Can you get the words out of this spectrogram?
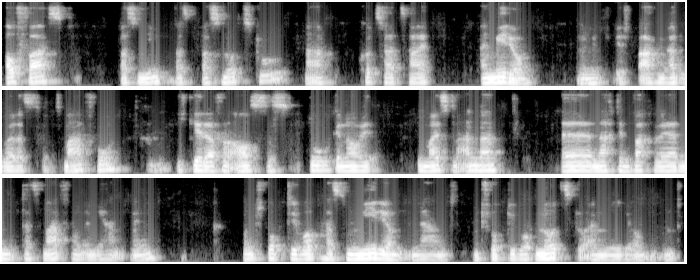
aufwachst, was, was, was nutzt du nach kurzer Zeit? Ein Medium. Wir sprachen gerade über das Smartphone. Mhm. Ich gehe davon aus, dass du genau wie die meisten anderen äh, nach dem Wachwerden das Smartphone in die Hand nehmen. Und schwuppdiwupp hast du ein Medium in der Hand. Und schwuppdiwupp nutzt du ein Medium. Und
